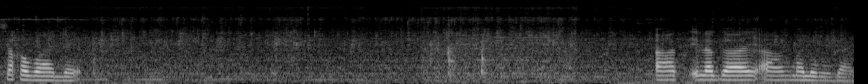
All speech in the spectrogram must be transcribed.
sa kawali. at ilagay ang malunggay.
